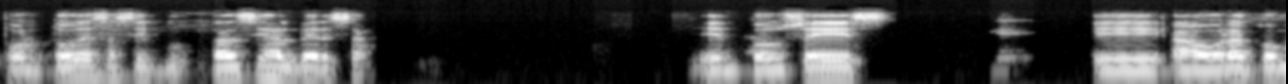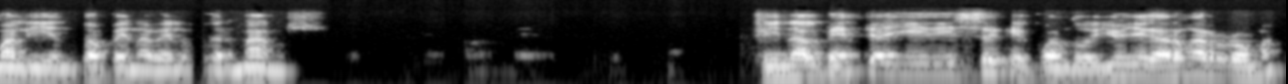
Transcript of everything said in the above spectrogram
por todas esas circunstancias adversas. Entonces, eh, ahora toma aliento apenas ve los hermanos. Finalmente allí dice que cuando ellos llegaron a Roma,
